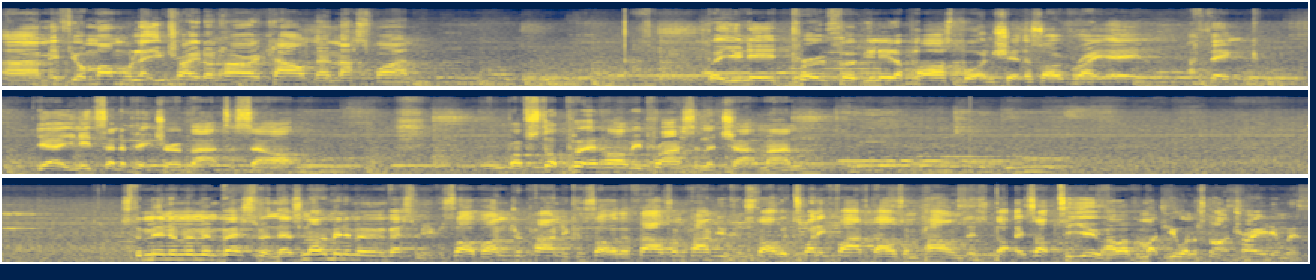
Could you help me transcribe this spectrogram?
Um, if your mum will let you trade on her account, then that's fine. But you need proof of, you need a passport and shit that's over 18, I think. Yeah, you need to send a picture of that to set up. But I've stopped putting Harvey Price in the chat, man. It's the minimum investment. There's no minimum investment. You can start with £100, you can start with £1,000, you can start with £25,000. It's, it's up to you, however much you want to start trading with.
